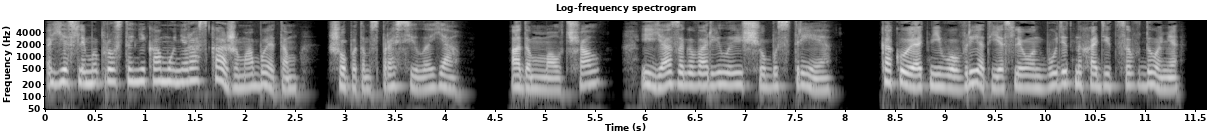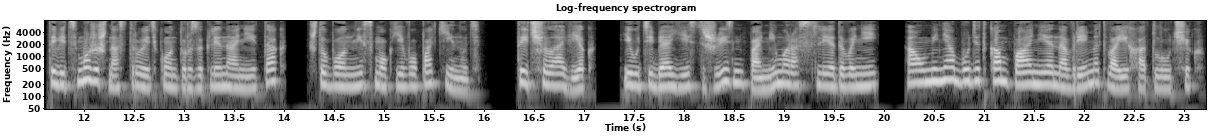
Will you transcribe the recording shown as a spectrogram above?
если мы просто никому не расскажем об этом?» — шепотом спросила я. Адам молчал, и я заговорила еще быстрее. «Какой от него вред, если он будет находиться в доме? Ты ведь сможешь настроить контур заклинаний так, чтобы он не смог его покинуть? Ты человек, и у тебя есть жизнь помимо расследований, а у меня будет компания на время твоих отлучек».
